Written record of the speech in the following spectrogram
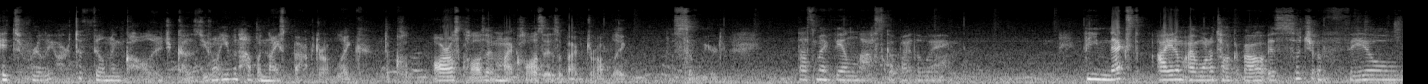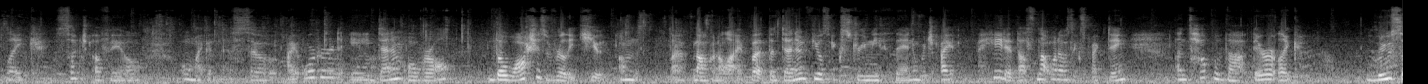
it's really hard to film in college because you don't even have a nice backdrop like the Ara's closet my closet is a backdrop like so weird. That's my fan Lasko by the way. The next item I want to talk about is such a fail like such a fail. Oh my goodness. So I ordered a denim overall. The wash is really cute I'm not gonna lie but the denim feels extremely thin which I hated. That's not what I was expecting. On top of that there are like loose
